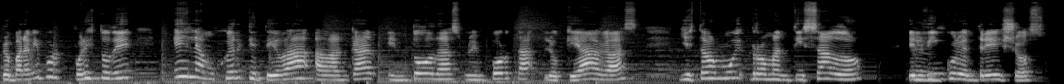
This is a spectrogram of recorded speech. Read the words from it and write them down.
pero para mí por, por esto de es la mujer que te va a bancar en todas, no importa lo que hagas, y estaba muy romantizado el Mm. vínculo entre ellos,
